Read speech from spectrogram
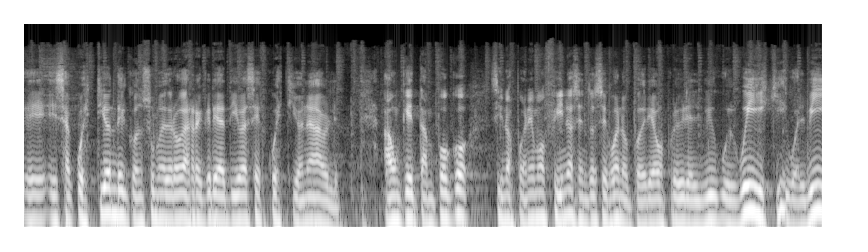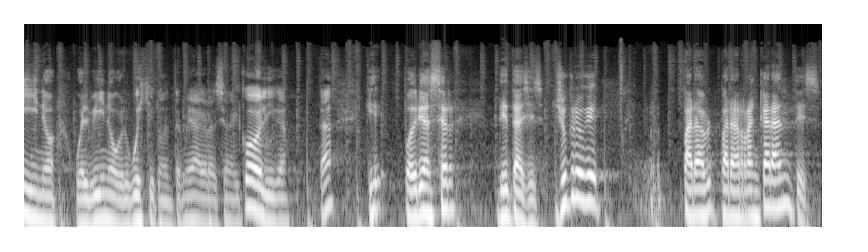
eh, esa cuestión del consumo de drogas recreativas es cuestionable aunque tampoco si nos ponemos finos, entonces, bueno, podríamos prohibir el, whisky o el vino, o el vino o el whisky con determinada graduación alcohólica, que podrían ser detalles. Yo creo que para, arrancar antes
